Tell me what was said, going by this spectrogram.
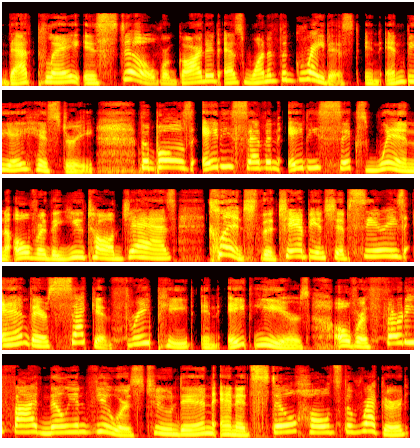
That play is still regarded as one of the greatest in NBA history. The Bulls' 87 86 win over the Utah Jazz clinched the championship series and their second three-peat in eight years. Over 35 million viewers tuned in, and it still holds the record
